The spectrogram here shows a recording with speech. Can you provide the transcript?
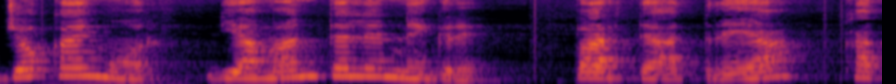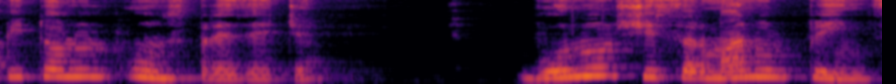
Jocaimor, Diamantele Negre, partea a treia, capitolul 11 Bunul și sărmanul prinț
